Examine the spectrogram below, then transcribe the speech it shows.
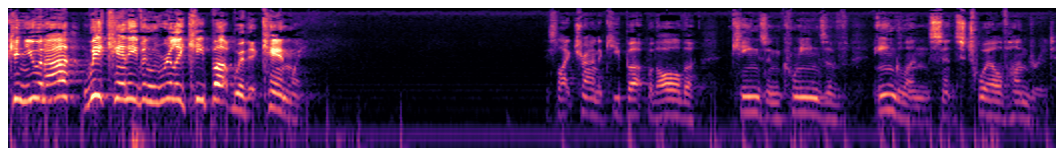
Can you and I? We can't even really keep up with it, can we? It's like trying to keep up with all the kings and queens of England since 1200.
